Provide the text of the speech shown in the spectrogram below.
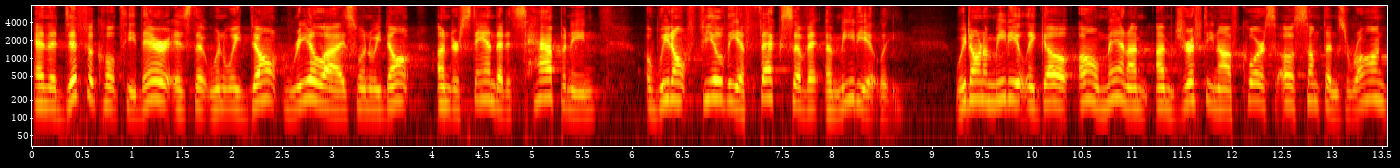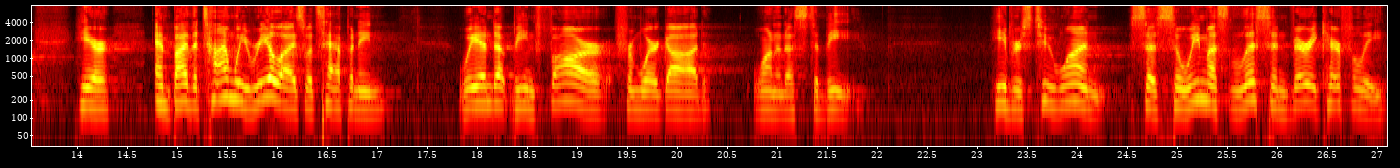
And the difficulty there is that when we don't realize, when we don't understand that it's happening, we don't feel the effects of it immediately. We don't immediately go, oh man, I'm, I'm drifting off course. Oh, something's wrong here. And by the time we realize what's happening, we end up being far from where God wanted us to be. Hebrews 2:1 says, "So we must listen very carefully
